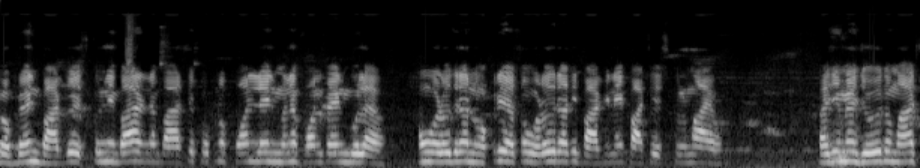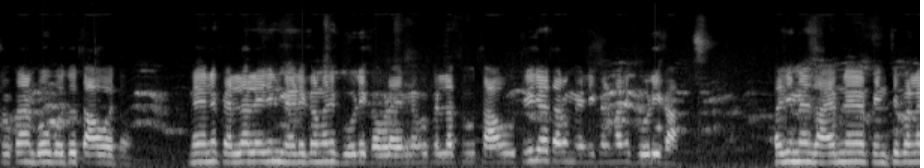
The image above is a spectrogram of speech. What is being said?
ગભરાઈને ભાગ્યો સ્કૂલની બહાર અને બહારથી કોકનો ફોન લઈને મને ફોન કરીને બોલાયો. હું વડોદરા નોકરી હતો વડોદરાથી ભાગીને પાછો સ્કૂલમાં આવ્યો. હજી મેં જોયું તો મારા છોકરાને બહુ બધો તાવ હતો. મેં એને પહેલાં લઈ જઈને મેડિકલમાંથી ગોળી ખવડાવી. મેં પહેલાં તું તાવ ઉતરી જાય તારો મેડિકલમાંથી ગોળી ખા. પછી મેં સાહેબને પ્રિન્સિપલને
